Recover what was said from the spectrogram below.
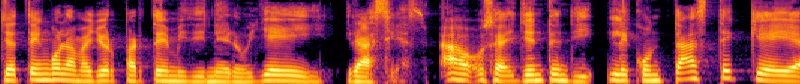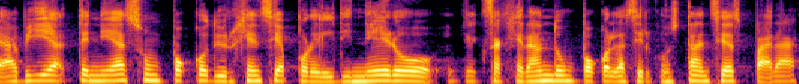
Ya tengo la mayor parte de mi dinero. Yay, gracias. Ah, o sea, ya entendí. Le contaste que había, tenías un poco de urgencia por el dinero, exagerando un poco las circunstancias para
